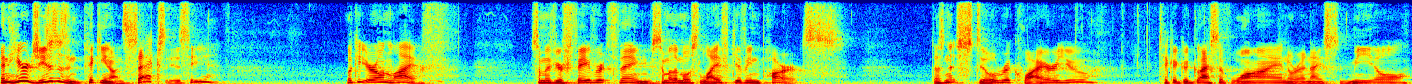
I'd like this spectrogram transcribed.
And here, Jesus isn't picking on sex, is he? Look at your own life. Some of your favorite things, some of the most life giving parts. Doesn't it still require you take a good glass of wine or a nice meal,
